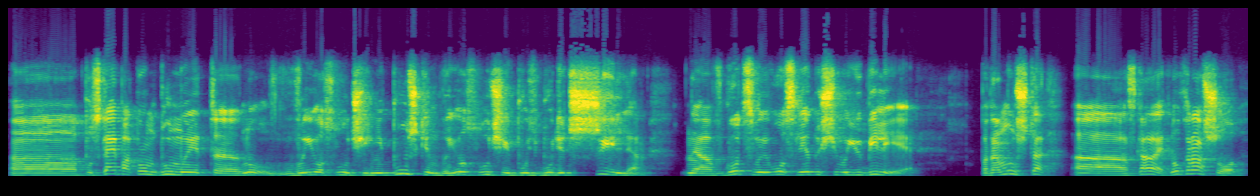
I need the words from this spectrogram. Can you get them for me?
пускай потом думает, э, ну, в ее случае не Пушкин, в ее случае пусть будет Шиллер э, в год своего следующего юбилея. Потому что э, сказать, ну хорошо,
